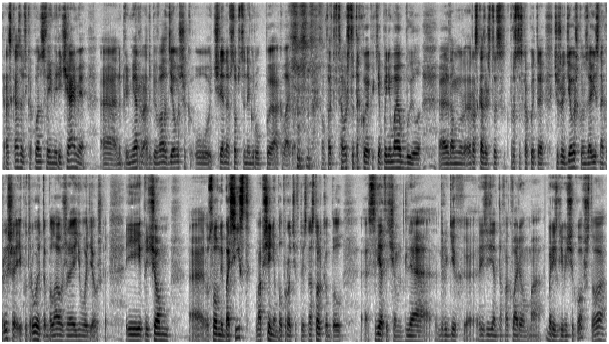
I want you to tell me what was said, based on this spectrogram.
рассказывать, как он своими речами, э, например, отбивал девушек у членов собственной группы «Аквариум». Вот, потому что такое, как я понимаю, было. Э, там рассказывали, что просто с какой-то чужой девушкой он завис на крыше, и к утру это была уже его девушка. И причем э, условный басист вообще не был против, то есть настолько был светочем для других резидентов аквариума Борис Гребенщиков, что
